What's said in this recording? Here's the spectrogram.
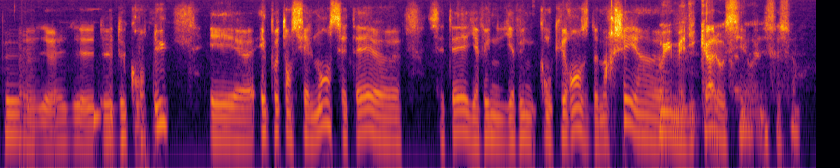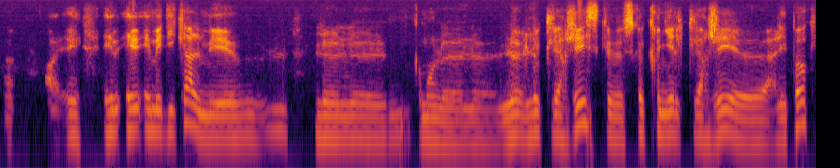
peu de, de, de, contenu et, et potentiellement c'était c'était il y avait une il y avait une concurrence de marché hein. oui médical aussi oui, c'est ça et, et, et, médical mais le, le comment le, le, le, clergé ce que ce que craignait le clergé euh, à l'époque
